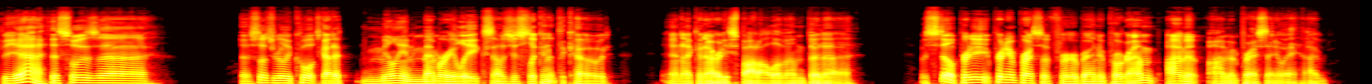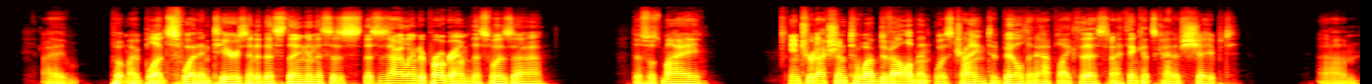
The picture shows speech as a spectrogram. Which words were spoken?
but yeah, this was uh, this was really cool. It's got a million memory leaks. I was just looking at the code, and I can already spot all of them. But uh, still pretty pretty impressive for a brand new program. I'm I'm I'm impressed anyway. I I put my blood, sweat, and tears into this thing, and this is this is how I learned to program. This was uh, this was my introduction to web development was trying to build an app like this, and I think it's kind of shaped, um,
